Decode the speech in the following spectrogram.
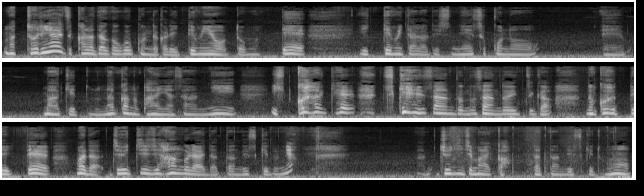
まあ、とりあえず体が動くんだから行ってみようと思って行ってみたらですねそこの、えーマーケットの中のパン屋さんに1個だけ チキンサンドのサンドイッチが残っていてまだ11時半ぐらいだったんですけどね。12時前かだったんですけども。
